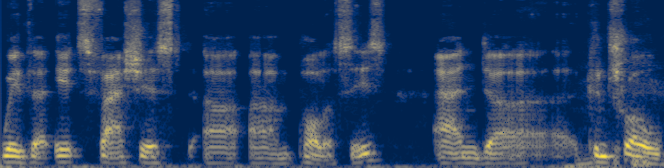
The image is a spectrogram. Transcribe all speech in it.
with uh, its fascist uh, um, policies and uh, control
